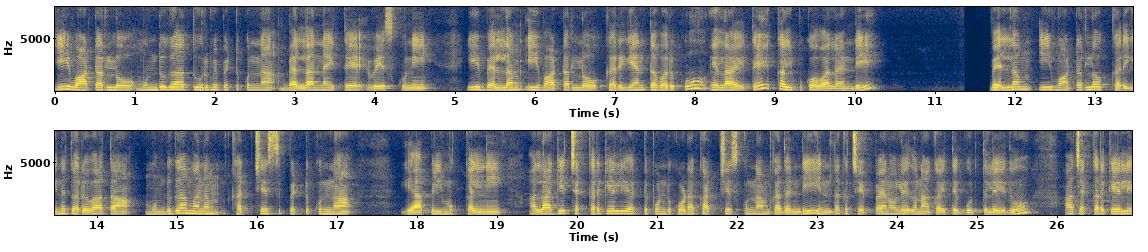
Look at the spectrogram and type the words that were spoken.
ఈ వాటర్లో ముందుగా తురిమి పెట్టుకున్న బెల్లాన్ని అయితే వేసుకుని ఈ బెల్లం ఈ వాటర్లో కరిగేంత వరకు ఎలా అయితే కలుపుకోవాలండి. బెల్లం ఈ వాటర్లో కరిగిన తర్వాత ముందుగా మనం కట్ చేసి పెట్టుకున్న యాపిల్ ముక్కల్ని అలాగే చక్కెరకేళి అరటిపండు కూడా కట్ చేసుకున్నాం కదండి. ఇందాక చెప్పానో లేదో నాకైతే గుర్తులేదు. ఆ చక్కెరకేళి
